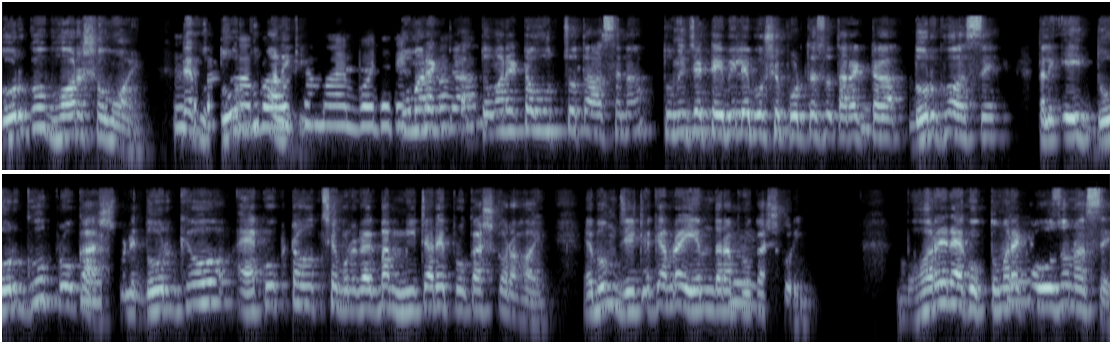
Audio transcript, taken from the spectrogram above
দৈর্ঘ্য ভর সময়। দেখো দৈর্ঘ্য মানে কি? তোমার একটা তোমার একটা উচ্চতা আছে না? তুমি যে টেবিলে বসে পড়তেছো তার একটা দৈর্ঘ্য আছে। তাহলে এই দৈর্ঘ্য প্রকাশ মানে দৈর্ঘ্য এককটা হচ্ছে মনে রাখবা মিটারে প্রকাশ করা হয় এবং যেটাকে আমরা এম দ্বারা প্রকাশ করি। ভরের একক তোমার একটা ওজন আছে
